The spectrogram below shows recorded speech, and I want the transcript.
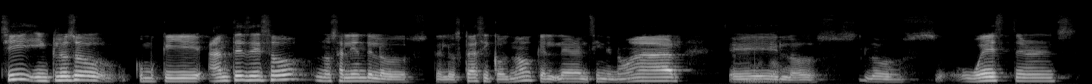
Sí, incluso como que antes de eso no salían de los de los clásicos, ¿no? Que era el cine noir, eh, los los westerns,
